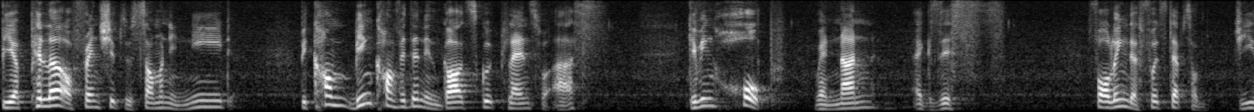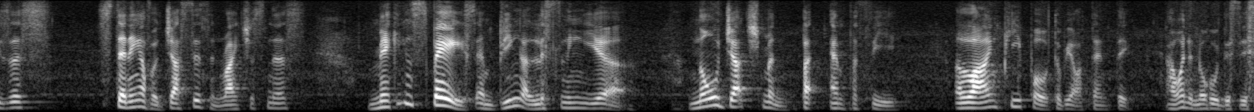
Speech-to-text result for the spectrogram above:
Be a pillar of friendship to someone in need become, being confident in God's good plans for us, giving hope where none exists. Following the footsteps of Jesus, standing up for justice and righteousness, making space and being a listening ear. No judgment, but empathy, allowing people to be authentic. I want to know who this is.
